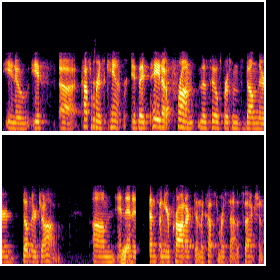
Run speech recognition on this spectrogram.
you know, if uh, customers can't if they've paid up front, the salesperson's done their done their job, um, and yeah. then it depends on your product and the customer satisfaction.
